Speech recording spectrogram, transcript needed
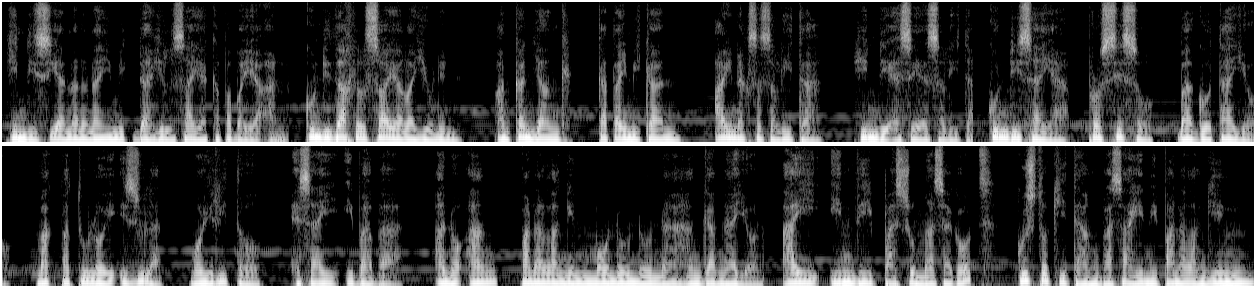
Hindi siya nananahimik dahil saya kapabayaan, kundi dahil saya layunin, ang kanyang katahimikan ay nagsasalita, hindi esaya salita, kundi saya, proseso, bago tayo magpatuloy isulat mo rito esay ibaba. Ano ang panalangin mo nuno na hanggang ngayon ay hindi pa sumasagot? Gusto kitang basahin ni panalangin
